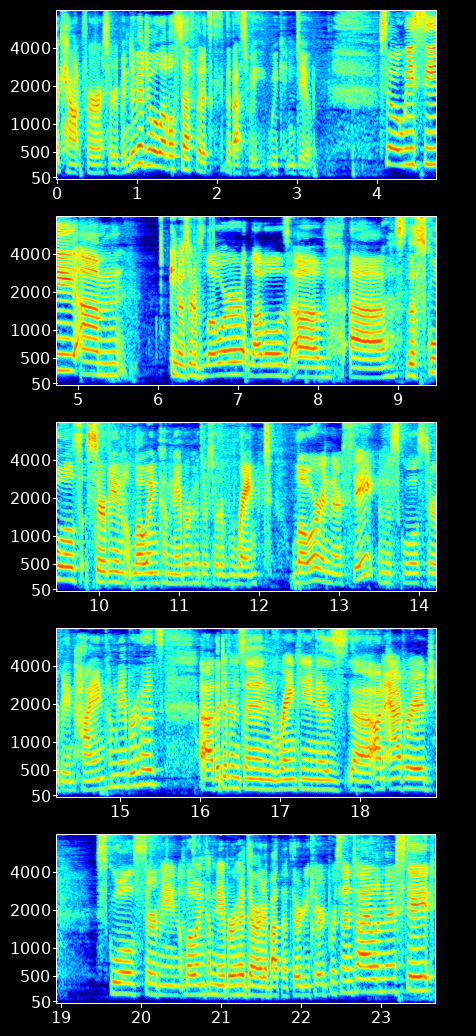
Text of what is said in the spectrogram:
account for sort of individual level stuff, but it's the best we, we can do. So we see um, you know, sort of lower levels of uh, the schools serving low income neighborhoods are sort of ranked lower in their state than the schools serving high income neighborhoods. Uh, the difference in ranking is uh, on average, schools serving low income neighborhoods are at about the 33rd percentile in their state,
